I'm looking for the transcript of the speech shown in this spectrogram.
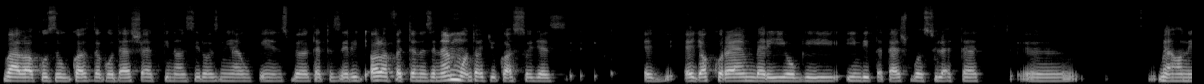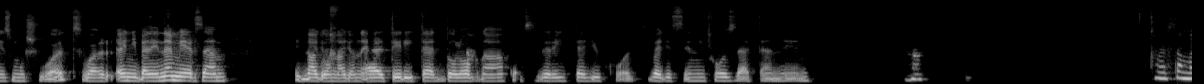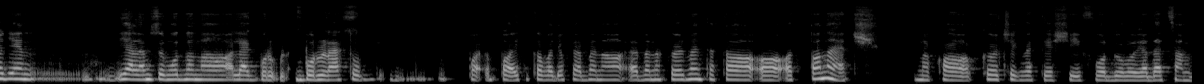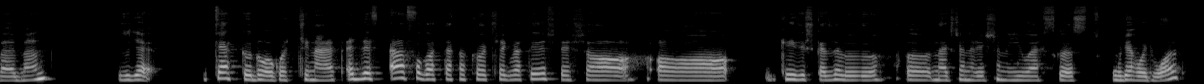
vállalkozók gazdagodását finanszírozni EU pénzből. Tehát azért így alapvetően azért nem mondhatjuk azt, hogy ez egy, egy akkora emberi jogi indítatásból született ö, mechanizmus volt. Szóval ennyiben én nem érzem egy nagyon-nagyon eltérített dolognak, ezt azért így tegyük, vagy ezt én így hozzátenném. Azt hiszem, hogy én jellemző módon a legborulátóbb pajtika vagyok ebben a, ebben a körben, tehát a, a, a tanácsnak a költségvetési fordulója decemberben, az ugye kettő dolgot csinált. Egyrészt elfogadták a költségvetést, és a, a kríziskezelő Next Generation EU eszközt úgy, ahogy volt.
